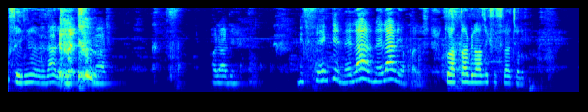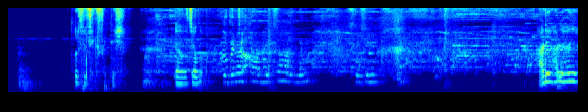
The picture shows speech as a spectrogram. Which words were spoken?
fengi neler yaparız neler. Hadi hadi. Biz fengi neler neler yaparız. Dur hatta birazcık sesini açalım. Dur sesi kısıkmış. Biraz açalım. Gece ben tableti aldım. Sesini Hadi hadi hadi.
